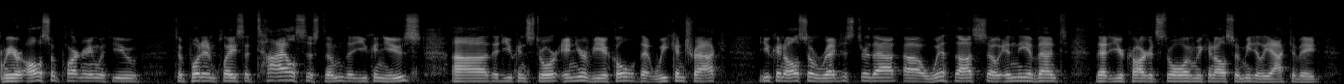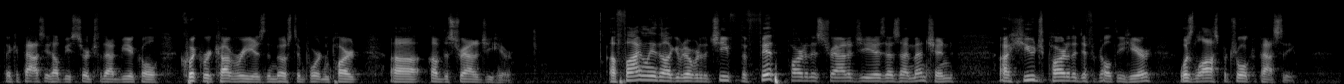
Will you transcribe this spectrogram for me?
we are also partnering with you to put in place a tile system that you can use, uh, that you can store in your vehicle, that we can track. You can also register that uh, with us. So in the event that your car gets stolen, we can also immediately activate the capacity to help you search for that vehicle. Quick recovery is the most important part uh, of the strategy here. Uh, finally, then I'll give it over to the chief. The fifth part of this strategy is, as I mentioned, a huge part of the difficulty here was lost patrol capacity.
